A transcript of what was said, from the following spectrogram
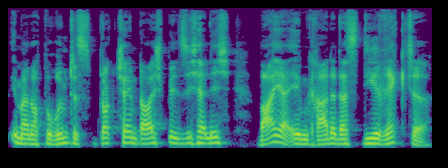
immer noch berühmtes Blockchain-Beispiel sicherlich, war ja eben gerade das direkte.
